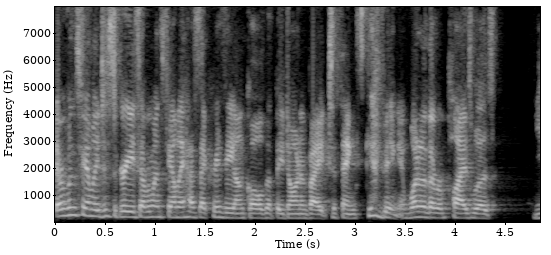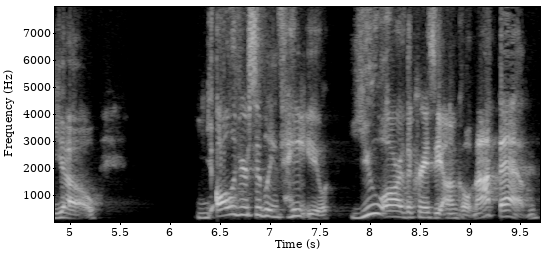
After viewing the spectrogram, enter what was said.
everyone's family disagrees. Everyone's family has that crazy uncle that they don't invite to Thanksgiving. And one of the replies was, "Yo, all of your siblings hate you. You are the crazy uncle, not them."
